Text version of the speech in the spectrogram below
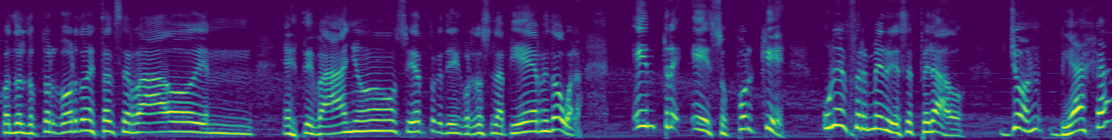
Cuando el doctor Gordon está encerrado en este baño, ¿cierto? Que tiene que cortarse la pierna y todo. Bueno, entre esos, ¿por qué? Un enfermero y desesperado, John viaja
